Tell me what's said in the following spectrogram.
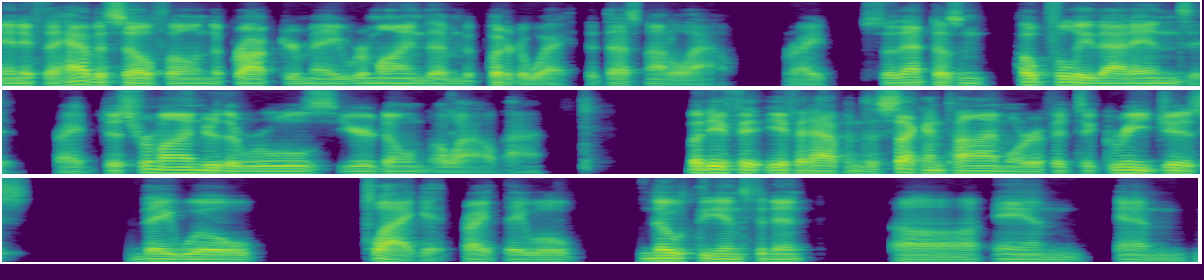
And if they have a cell phone, the proctor may remind them to put it away. That that's not allowed, right? So that doesn't. Hopefully, that ends it, right? Just reminder: the rules here don't allow that. But if it if it happens a second time, or if it's egregious, they will flag it, right? They will note the incident uh, and and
